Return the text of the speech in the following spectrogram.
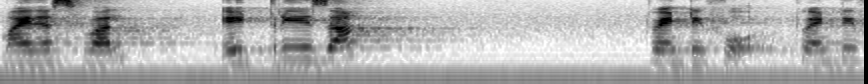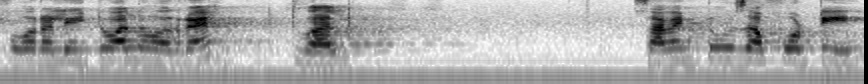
minus twelve eight three ಝಾ ಟ್ವೆಂಟಿ ಫೋರ್ ಟ್ವೆಂಟಿ ಫೋರಲ್ಲಿ ಟ್ವೆಲ್ ಹೋದರೆ ಟ್ವೆಲ್ ಸೆವೆನ್ ಟೂ ಝಾ ಫೋರ್ಟೀನ್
